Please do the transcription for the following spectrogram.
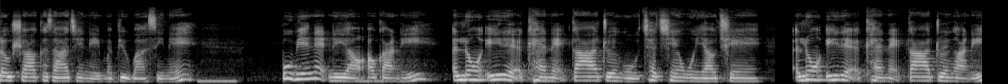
လှုပ်ရှားကစားခြင်းတွေမပြုပါစေနဲ့ပူပြင်းတဲ့နေအောင်အောက်ကနေအလွန်အေးတဲ့အခန်းနဲ့ကားအတွင်းကိုချက်ချင်းဝင်ရောက်ခြင်းအလွန်အေးတဲ့အခန်းနဲ့ကားအတွင်းကနေ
